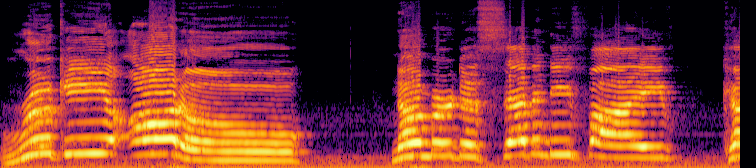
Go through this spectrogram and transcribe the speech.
Rookie Auto, number to 75, Kaprizov.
